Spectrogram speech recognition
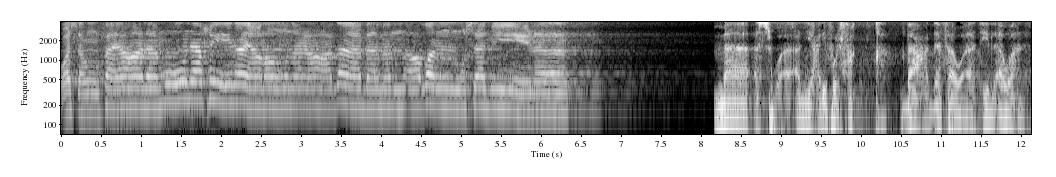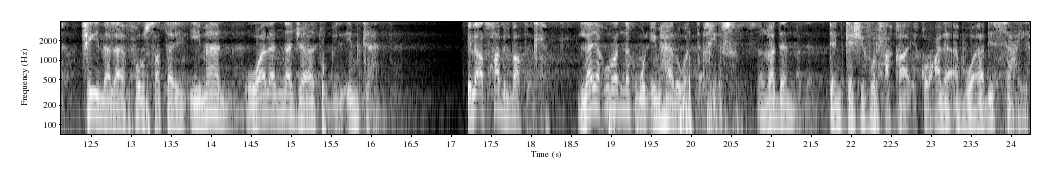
وسوف يعلمون حين يرون العذاب من أضل سبيلا. ما أسوأ أن يعرفوا الحق بعد فوات الأوان. حين لا فرصة للإيمان ولا النجاة بالإمكان. إلى أصحاب الباطل. لا يغرنكم الإمهال والتأخير. غدا تنكشف الحقائق على أبواب السعير.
